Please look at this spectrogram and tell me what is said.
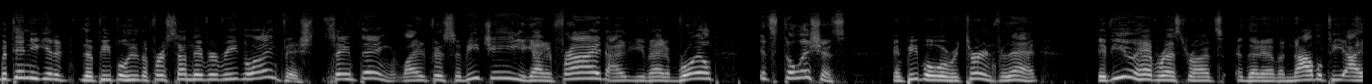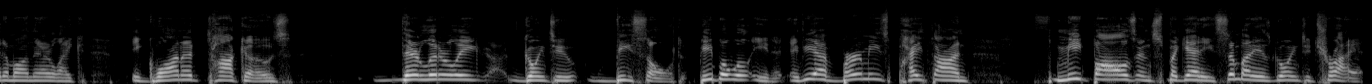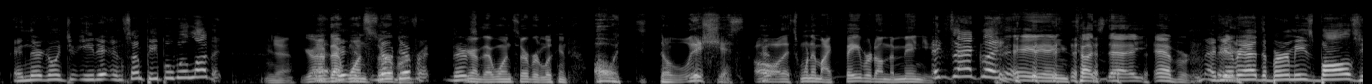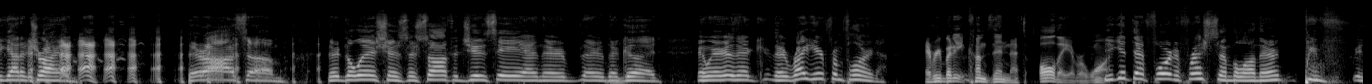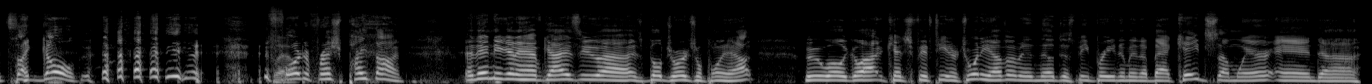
But then you get a, the people who the first time they've ever eaten lionfish, same thing. Lionfish ceviche, you got it fried, you've had it broiled. It's delicious. And people will return for that. If you have restaurants that have a novelty item on there like iguana tacos, they're literally going to be sold. People will eat it. If you have Burmese python meatballs and spaghetti, somebody is going to try it and they're going to eat it, and some people will love it. Yeah, you're gonna have Uh, that one it's server. no different. You're gonna have that one server looking. Oh, it's delicious. Oh, that's one of my favorite on the menu. exactly. They ain't touched that ever. Have you ever had the Burmese balls? You got to try them. they're awesome. They're delicious. They're soft and juicy, and they're they're they're good. And we're they're they're right here from Florida. Everybody that comes in, that's all they ever want. You get that Florida Fresh symbol on there, it's like gold. Florida Fresh Python. And then you're going to have guys who, uh, as Bill George will point out, who will go out and catch 15 or 20 of them, and they'll just be breeding them in a back cage somewhere. And uh,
